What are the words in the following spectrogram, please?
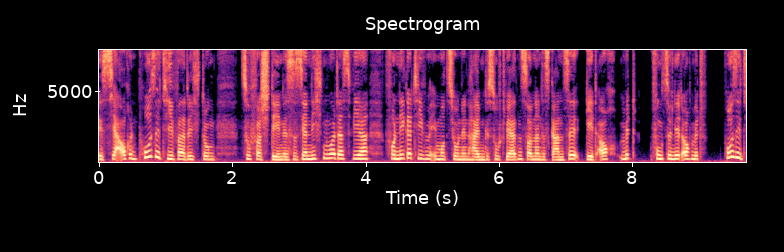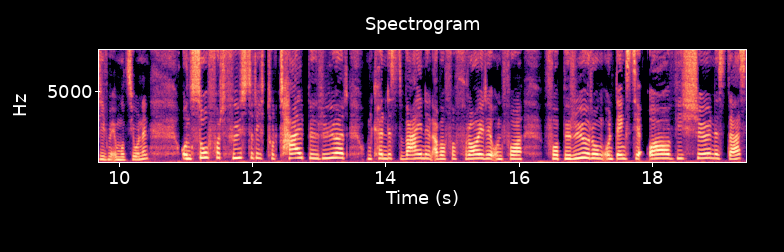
ist ja auch in positiver Richtung zu verstehen. Es ist ja nicht nur, dass wir von negativen Emotionen heimgesucht werden, sondern das Ganze geht auch mit, funktioniert auch mit positiven Emotionen. Und sofort fühlst du dich total berührt und könntest weinen, aber vor Freude und vor, vor Berührung und denkst dir, oh, wie schön ist das?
